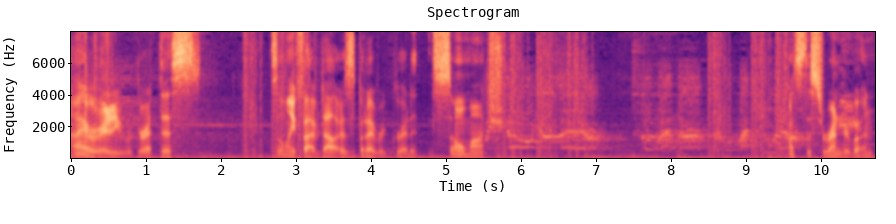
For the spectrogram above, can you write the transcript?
I already regret this. It's only five dollars, but I regret it so much. What's the surrender button?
